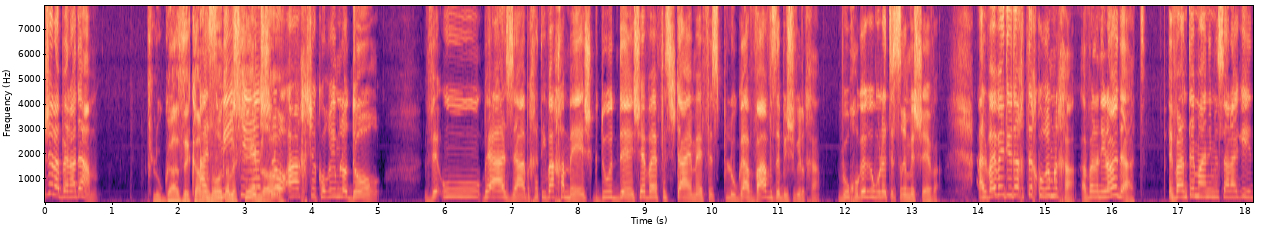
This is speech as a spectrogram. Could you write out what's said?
של הבן אדם. פלוגה זה כמה אז מאות מי אנשים, שיש לא? לו אח שקוראים לו דור, והוא בעזה, בחטיבה 5, גדוד אה, 7020, פלוגה ו', זה בשבילך. והוא חוגג יום הולדת 27. הלוואי והייתי יודעת איך קוראים לך, אבל אני לא יודעת. הבנתם מה אני מנסה להגיד?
